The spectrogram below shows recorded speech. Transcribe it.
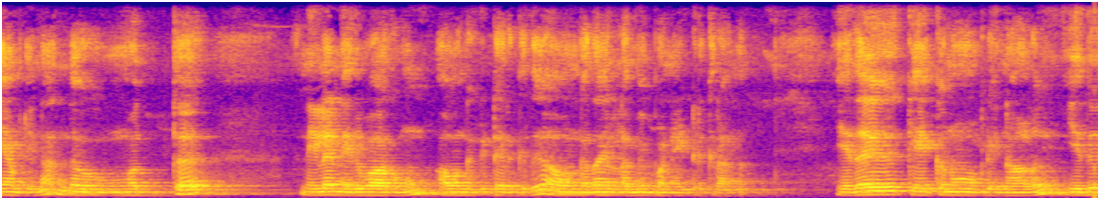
ஏன் அப்படின்னா இந்த மொத்த நில நிர்வாகமும் அவங்கக்கிட்ட இருக்குது. அவங்க தான் எல்லாமே பண்ணிகிட்ருக்குறாங்க எதை கேட்கணும் அப்படின்னாலும் எது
